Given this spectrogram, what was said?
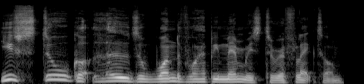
you've still got loads of wonderful, happy memories to reflect on.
